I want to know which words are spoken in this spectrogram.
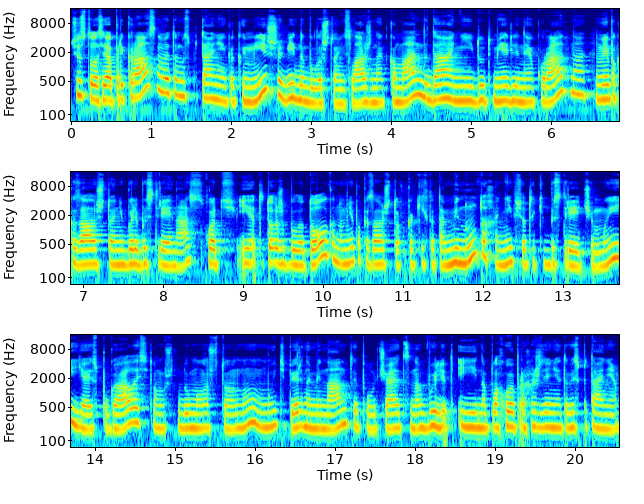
Чувствовала себя прекрасно в этом испытании, как и Миша. Видно было, что они слаженная команда. Да, они идут медленно и аккуратно, но мне показалось, что они были быстрее нас. Хоть и это тоже было долго, но мне показалось, что в каких-то там минутах они все-таки быстрее, чем мы. И я испугалась, потому что думала, что ну, мы теперь номинанты, получается, на вылет и на плохое прохождение этого испытания.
